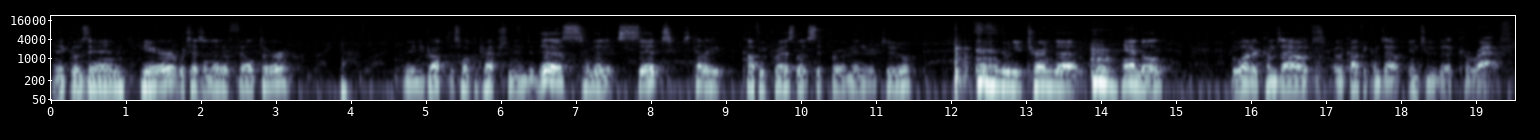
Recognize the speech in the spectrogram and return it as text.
and it goes in here, which has another filter, and then you drop this whole contraption into this, and let it sit. It's kind of like coffee press. Let it sit for a minute or two. then when you turn the handle, the water comes out, or the coffee comes out into the carafe.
